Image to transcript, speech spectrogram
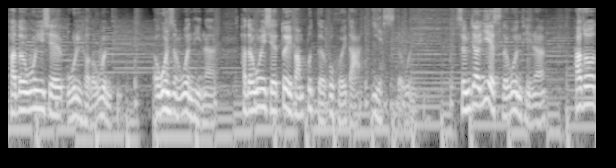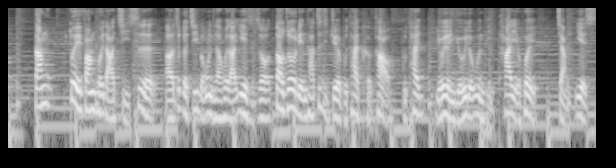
他都问一些无厘头的问题。而问什么问题呢？他都问一些对方不得不回答 yes 的问题。什么叫 yes 的问题呢？他说，当对方回答几次呃这个基本问题他回答 yes 之后，到最后连他自己觉得不太可靠、不太有点犹豫的问题，他也会讲 yes。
